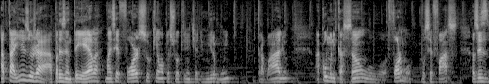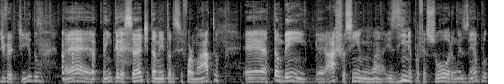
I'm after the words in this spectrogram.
a Thaís eu já apresentei ela, mas reforço que é uma pessoa que a gente admira muito, o trabalho, a comunicação, a forma que você faz, às vezes divertido, né? bem interessante também todo esse formato. É, também é, acho assim uma exímia professora, um exemplo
